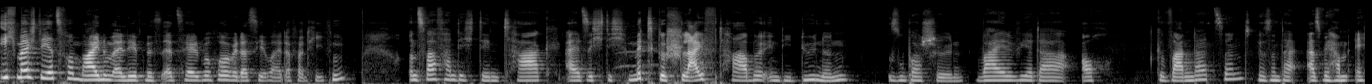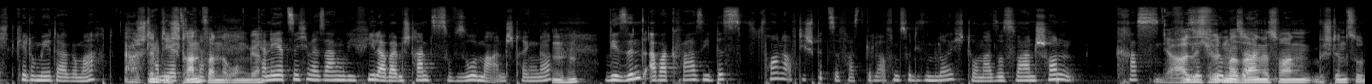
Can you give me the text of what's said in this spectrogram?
Ich möchte jetzt von meinem Erlebnis erzählen, bevor wir das hier weiter vertiefen. Und zwar fand ich den Tag, als ich dich mitgeschleift habe in die Dünen, super schön, weil wir da auch gewandert sind. Wir sind da, also wir haben echt Kilometer gemacht. Ah, Ich stimmt, die mehr- Strandwanderung, Ich gell? kann dir jetzt nicht mehr sagen, wie viel, aber im Strand ist es sowieso immer anstrengender. Mhm. Wir sind aber quasi bis vorne auf die Spitze fast gelaufen zu diesem Leuchtturm. Also es waren schon krass. Ja, also ich würde mal sagen, das waren bestimmt so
